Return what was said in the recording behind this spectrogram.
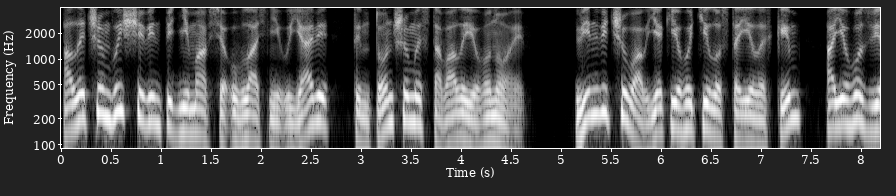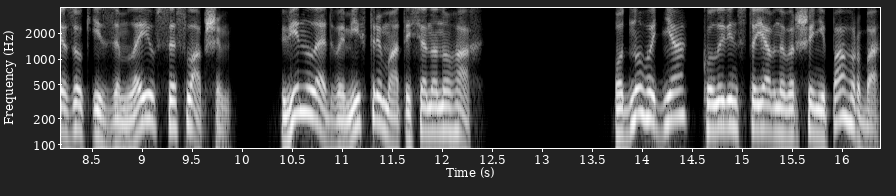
Але чим вище він піднімався у власній уяві, тим тоншими ставали його ноги. Він відчував, як його тіло стає легким, а його зв'язок із землею все слабшим. Він ледве міг триматися на ногах. Одного дня, коли він стояв на вершині пагорба,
